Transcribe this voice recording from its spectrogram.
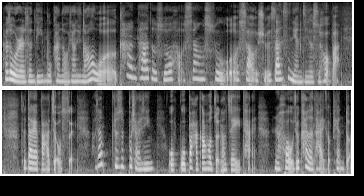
它是我人生第一部看的偶像剧。然后我看它的时候，好像是我小学三四年级的时候吧，就大概八九岁，好像就是不小心，我我爸刚好转到这一台，然后我就看了他一个片段，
